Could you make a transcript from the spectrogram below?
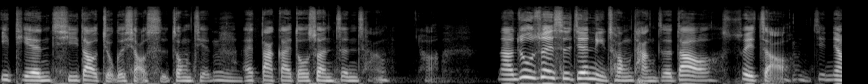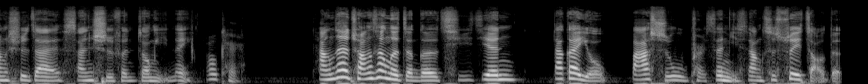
一天七到九个小时中间，嗯，哎，大概都算正常。好，那入睡时间你从躺着到睡着，尽量是在三十分钟以内。OK，躺在床上的整个期间，大概有八十五 percent 以上是睡着的。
